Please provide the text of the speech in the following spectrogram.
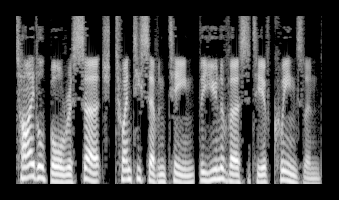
Tidal Bore Research 2017 The University of Queensland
